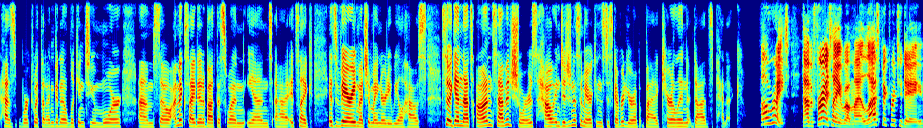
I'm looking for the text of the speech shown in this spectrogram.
has worked with that I'm going to look into more. Um, so I'm excited about this one, and uh, it's like it's very much in my nerdy wheelhouse. So again, that's on Savage Shores: How Indigenous Americans Discovered Europe by Caroline Dodds Pennock. All right. Now, before I tell you about my last pick for today,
